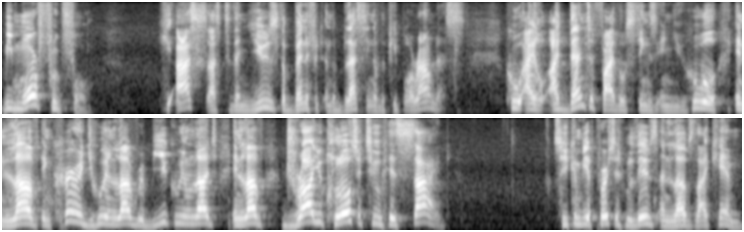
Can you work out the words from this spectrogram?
be more fruitful he asks us to then use the benefit and the blessing of the people around us who identify those things in you, who will in love encourage you, who in love rebuke you, in love, in love draw you closer to his side. So you can be a person who lives and loves like him.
